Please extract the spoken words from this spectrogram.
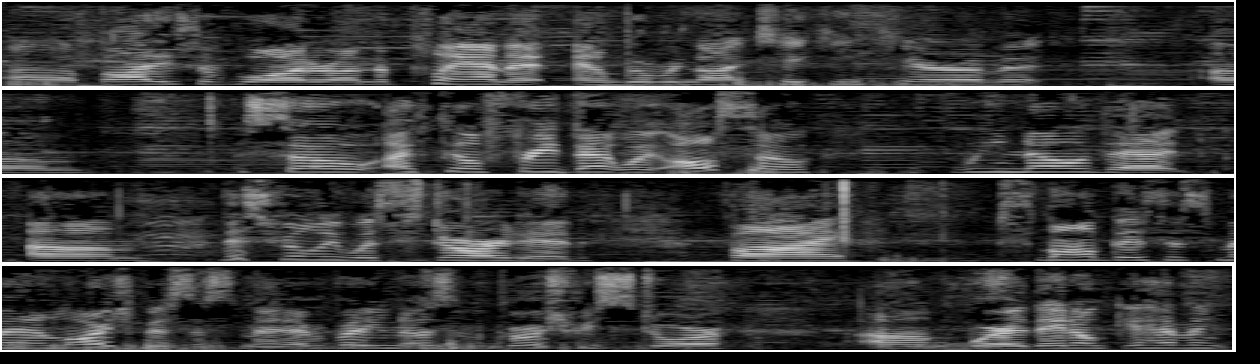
uh, bodies of water on the planet and we were not taking care of it. Um, so I feel freed that way. Also, we know that um, this really was started by small businessmen and large businessmen. Everybody knows of a grocery store um, where they don't haven't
